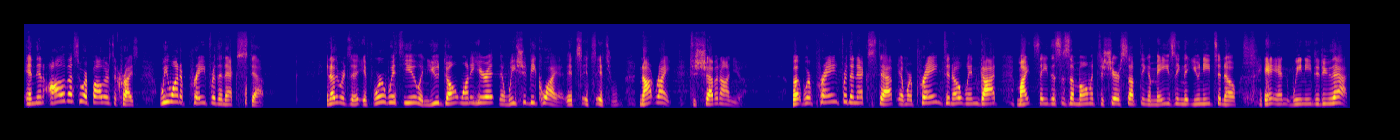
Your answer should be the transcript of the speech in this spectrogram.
And then all of us who are followers of Christ, we want to pray for the next step. In other words, if we're with you and you don't want to hear it, then we should be quiet. It's, it's, it's not right to shove it on you. But we're praying for the next step, and we're praying to know when God might say this is a moment to share something amazing that you need to know, and we need to do that.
